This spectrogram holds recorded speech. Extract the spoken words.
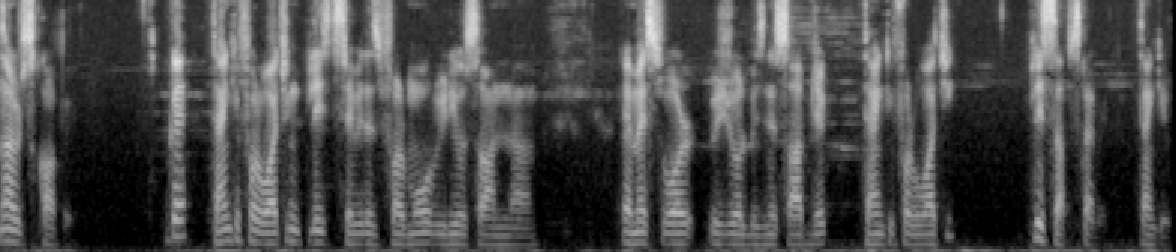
Now it's copied okay thank you for watching. Please stay with us for more videos on uh, ms word visual business object. Thank you for watching. Please subscribe. It thank you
